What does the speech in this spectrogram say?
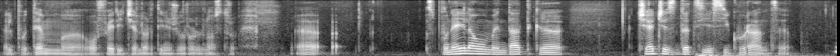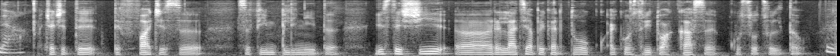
îl putem uh, oferi celor din jurul nostru. Uh, spuneai la un moment dat că ceea ce îți dă ție siguranță, Da. ceea ce te, te face să, să fii împlinită, este și uh, relația pe care tu ai construit-o acasă cu soțul tău. Da.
